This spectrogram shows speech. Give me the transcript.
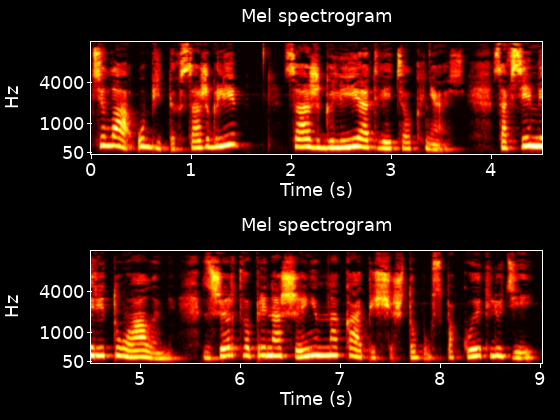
Тела убитых сожгли?» «Сожгли», — ответил князь, — «со всеми ритуалами, с жертвоприношением на капище, чтобы успокоить людей.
